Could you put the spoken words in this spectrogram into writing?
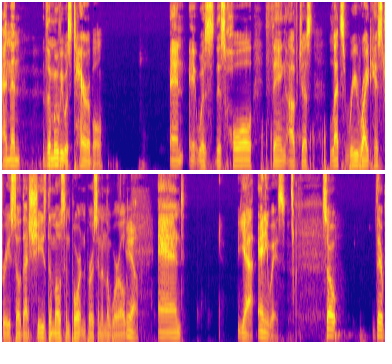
And then the movie was terrible. And it was this whole thing of just let's rewrite history so that she's the most important person in the world. Yeah. And yeah, anyways. So they're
